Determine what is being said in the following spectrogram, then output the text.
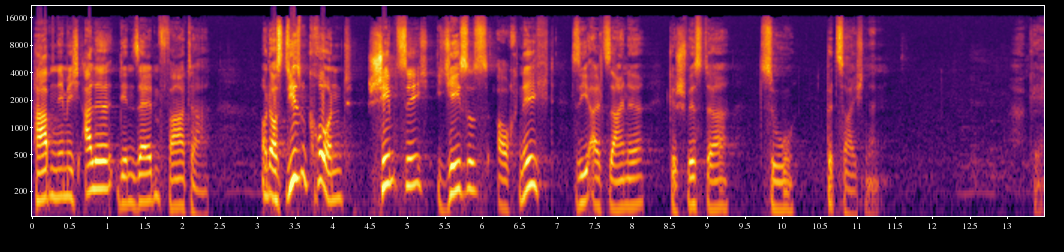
haben nämlich alle denselben Vater. Und aus diesem Grund schämt sich Jesus auch nicht, sie als seine Geschwister zu bezeichnen. Okay.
